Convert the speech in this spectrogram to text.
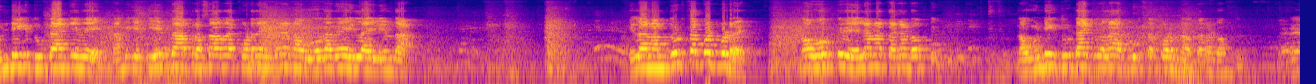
ಉಂಡಿಗೆ ದುಡ್ಡು ಹಾಕಿವಿ. ನಮಗೆ ತೀರ್ಥ ಪ್ರಸಾದ ಕೊಡದೆ ಇದ್ರೆ ನಾವು ಹೋಗೋದೇ ಇಲ್ಲ ಇಲ್ಲಿಂದ. ಇಲ್ಲ ನಮ್ ದುಡ್ಡು ತಕ್ಕೊಟ್ಬಿಡ್ರಿ. ನಾವು ಹೋಗ್ತೀವಿ ಎಲ್ಲಾನ ತಗೊಂಡ್ ಹೋಗ್ತೀವಿ. ನಾವು ಉಂಡಿಗೆ ದುಡ್ಡು ಹಾಕಿವಲ್ಲ ದುಡ್ಡು ತಕ್ಕೊಂಡು ನಾವು ತಗೊಂಡ್ ಹೋಗ್ತೀವಿ. ಬೇರೆ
